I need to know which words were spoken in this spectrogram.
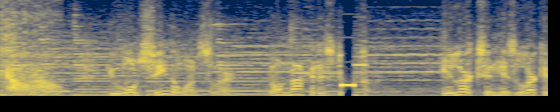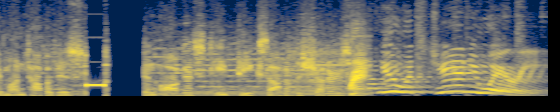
No, no. You won't see the Once-ler. Don't knock at his door. He lurks in his Lerkim on top of his In August, he peeks out of the shutters. You, it's January.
